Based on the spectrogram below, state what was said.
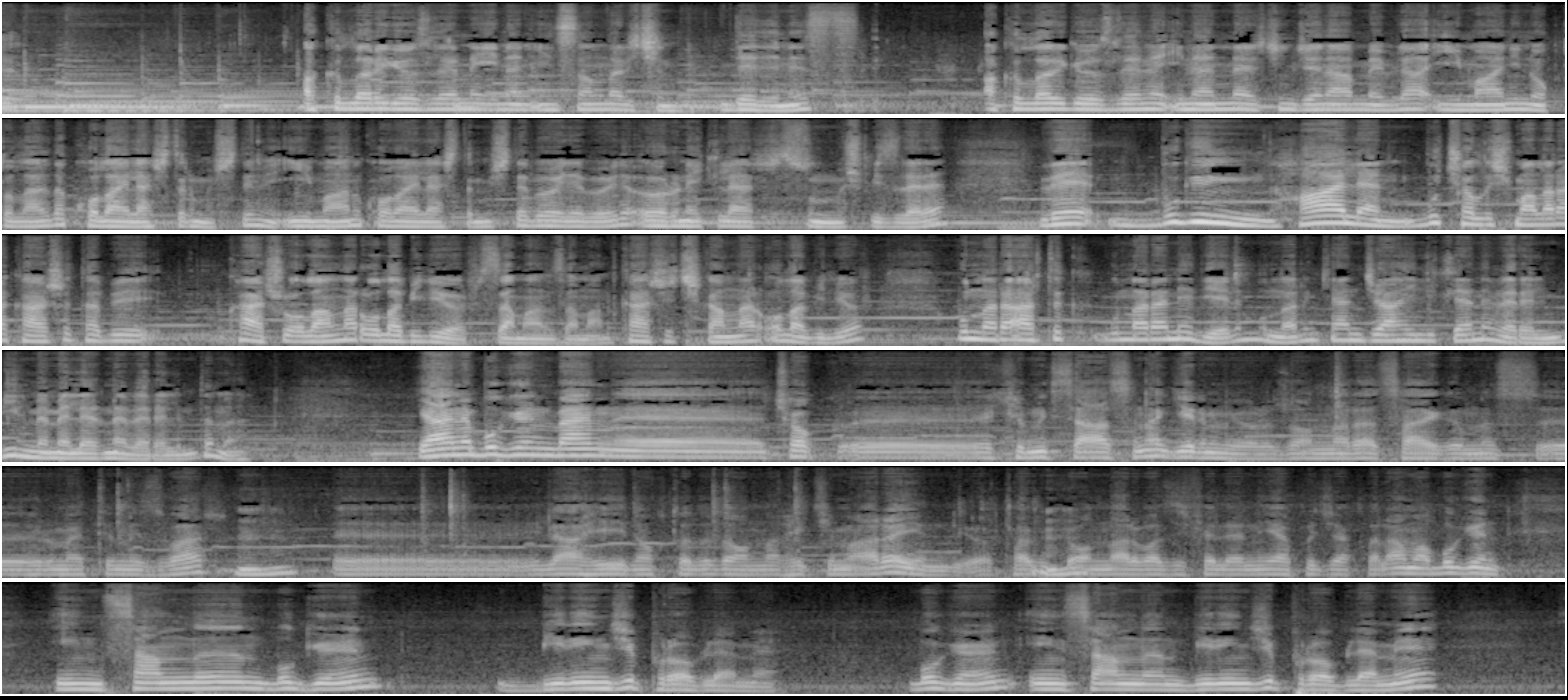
akılları gözlerine inen insanlar için dediniz. Akılları gözlerine inenler için Cenab-ı Mevla imani noktalarda kolaylaştırmış değil mi? İmanı kolaylaştırmış da böyle böyle örnekler sunmuş bizlere. Ve bugün halen bu çalışmalara karşı tabi karşı olanlar olabiliyor zaman zaman. Karşı çıkanlar olabiliyor. Bunları artık bunlara ne diyelim? Bunların kendi cahilliklerine verelim, bilmemelerine verelim değil mi? Yani bugün ben e, çok e, hekimlik sahasına girmiyoruz. Onlara saygımız, e, hürmetimiz var. Hı hı. E, ilahi noktada da onlar hekimi arayın diyor. Tabii hı hı. ki onlar vazifelerini yapacaklar. Ama bugün insanlığın bugün birinci problemi, bugün insanlığın birinci problemi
